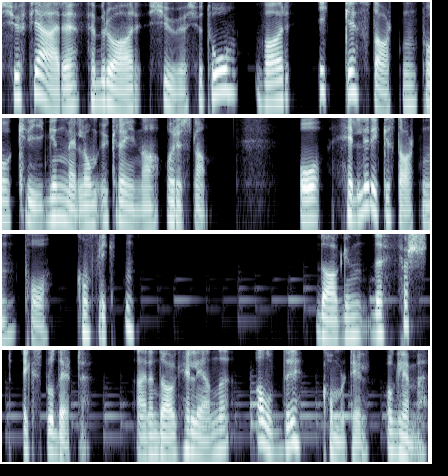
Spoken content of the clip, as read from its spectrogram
24. februar 2022 var ikke starten på krigen mellom Ukraina og Russland. Og heller ikke starten på konflikten. Dagen det først eksploderte, er en dag Helene aldri kommer til å glemme.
